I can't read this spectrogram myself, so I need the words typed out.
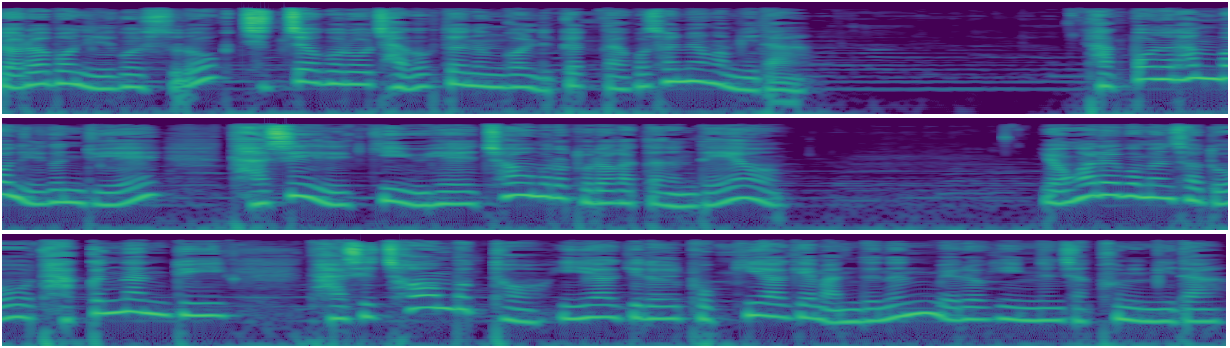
여러 번 읽을수록 지적으로 자극되는 걸 느꼈다고 설명합니다. 각본을 한 번 읽은 뒤에 다시 읽기 위해 처음으로 돌아갔다는데요. 영화를 보면서도 다 끝난 뒤 다시 처음부터 이야기를 복기하게 만드는 매력이 있는 작품입니다.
